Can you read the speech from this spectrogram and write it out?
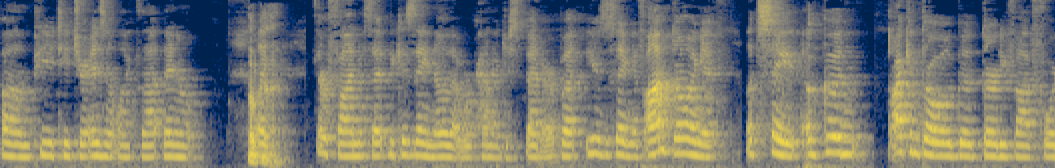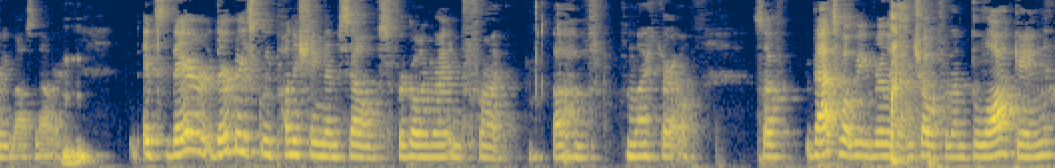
um, PE teacher isn't like that. They don't. Okay. Like, they're fine with it because they know that we're kind of just better. But here's the thing: if I'm throwing it, let's say a good, I can throw a good 35, 40 miles an hour. Mhm. It's their, they're basically punishing themselves for going right in front of my throw. So that's what we really got in trouble for them blocking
